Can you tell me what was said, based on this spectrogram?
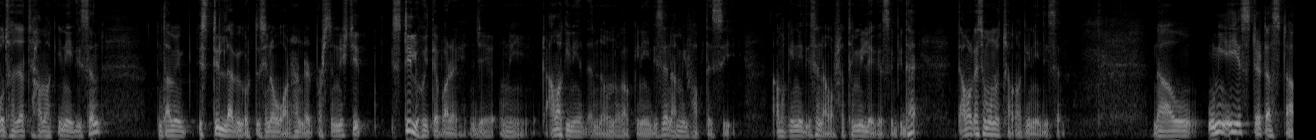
বোঝা যাচ্ছে আমাকে নিয়ে দিছেন, কিন্তু আমি স্টিল দাবি করতেছি না ওয়ান হান্ড্রেড পার্সেন্ট নিশ্চিত স্টিল হইতে পারে যে উনি আমাকে নিয়ে দেন না, অন্য কাউকে নিয়ে দিছেন, আমি ভাবতেছি আমাকে নিয়ে দিছেন, আমার সাথে মিলে গেছে বিধায়, তো আমার কাছে মনে হচ্ছে আমাকে নিয়ে দিছেন। নাও উনি এই স্ট্যাটাসটা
